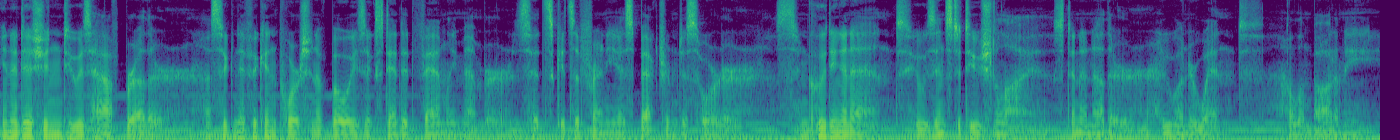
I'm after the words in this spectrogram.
In addition to his half brother, a significant portion of Bowie's extended family members had schizophrenia spectrum disorders, including an aunt who was institutionalized and another who underwent a lobotomy.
